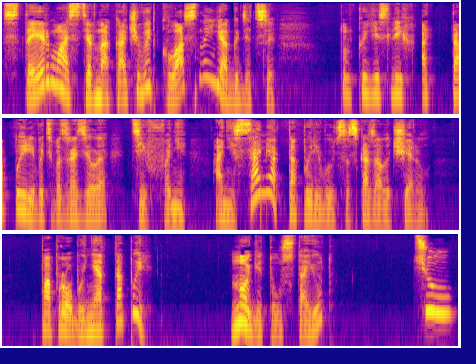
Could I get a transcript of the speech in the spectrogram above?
«Стейрмастер накачивает классные ягодицы!» «Только если их оттопыривать», — возразила Тиффани. «Они сами оттопыриваются», — сказала Черил. «Попробуй не оттопырь. Ноги-то устают». «Тю!»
